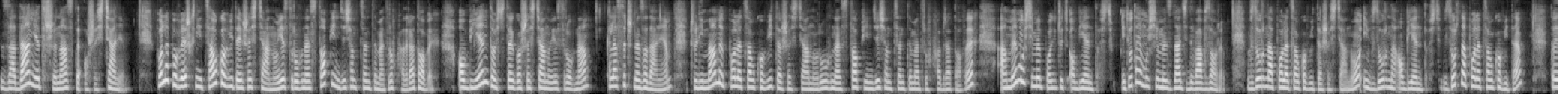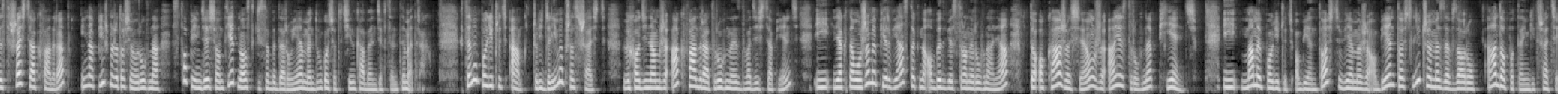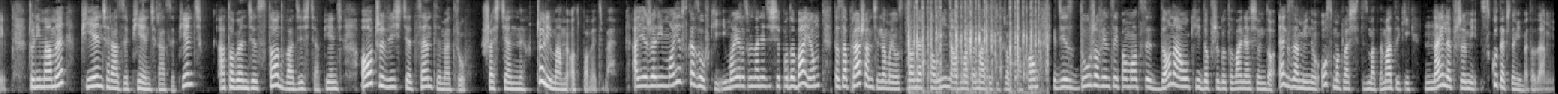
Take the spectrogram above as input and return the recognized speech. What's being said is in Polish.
Zadanie 13 o sześcianie. Pole powierzchni całkowitej sześcianu jest równe 150 cm2. Objętość tego sześcianu jest równa klasyczne zadanie, czyli mamy pole całkowite sześcianu równe 150 cm2, a my musimy policzyć objętość. I tutaj musimy znać dwa wzory. Wzór na pole całkowite sześcianu i wzór na objętość. Wzór na pole całkowite to jest 6a kwadrat i napiszmy, że to się równa 150 jednostki sobie darujemy, długość odcinka będzie w centymetrach. Chcemy policzyć a, czyli dzielimy przez 6. Wychodzi nam, że a kwadrat równe jest 25 i jak nałożymy pierwiastek na obydwie strony równania, to okaże się, że a jest równe 5. I mamy policzyć objętość. Wiemy, że objętość liczymy ze wzoru a do potęgi trzeciej. Czyli mamy 5 razy 5 razy 5, a to będzie 125 oczywiście centymetrów sześciennych, czyli mamy odpowiedź B. A jeżeli moje wskazówki i moje rozwiązania Ci się podobają, to zapraszam Cię na moją stronę paulinaodmatematyki.com, gdzie jest dużo więcej pomocy do nauki, do przygotowania się do egzaminu ósmoklasisty z matematyki najlepszymi, skutecznymi metodami.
